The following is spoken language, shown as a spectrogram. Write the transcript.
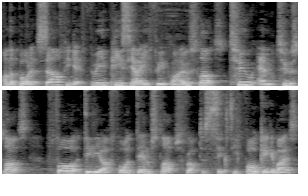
On the board itself, you get three PCIe 3.0 slots, two M2 slots, four DDR4 DIMM slots for up to 64 gigabytes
